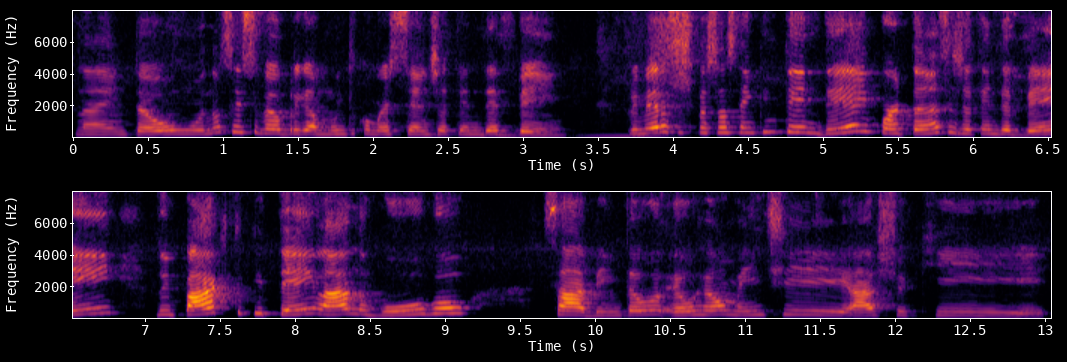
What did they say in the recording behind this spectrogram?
Né? Então, não sei se vai obrigar muito o comerciante a atender bem. Primeiro, essas pessoas têm que entender a importância de atender bem, do impacto que tem lá no Google, sabe? Então eu realmente acho que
